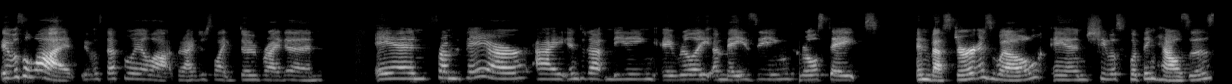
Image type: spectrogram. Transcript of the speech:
It was a lot. It was definitely a lot, but I just like dove right in and from there, I ended up meeting a really amazing real estate investor as well. And she was flipping houses.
